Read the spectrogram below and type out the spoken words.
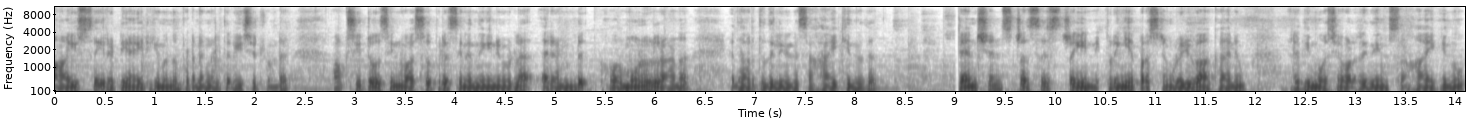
ആയുസ് ഇരട്ടിയായിരിക്കുമെന്നും പഠനങ്ങൾ തെളിയിച്ചിട്ടുണ്ട്. ഓക്സിറ്റോസിൻ വാസോപ്രസിൻ എന്നിങ്ങനെയുള്ള രണ്ട് ഹോർമോണുകളാണ് യഥാർത്ഥത്തിൽ ഇതിനെ സഹായിക്കുന്നത്. ടെൻഷൻ സ്ട്രെസ് സ്ട്രെയിൻ തുടങ്ങിയ പ്രശ്നങ്ങൾ ഒഴിവാക്കാനും രതിമൂർച്ച വളരെയധികം സഹായിക്കുന്നു.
